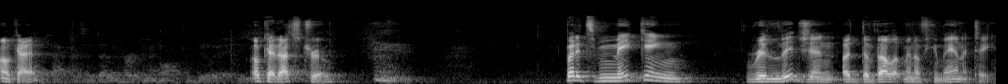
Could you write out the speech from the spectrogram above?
really Okay. a sacrifice, it doesn't hurt them at all to do it. Okay, that's true. But it's making religion a development of humanity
